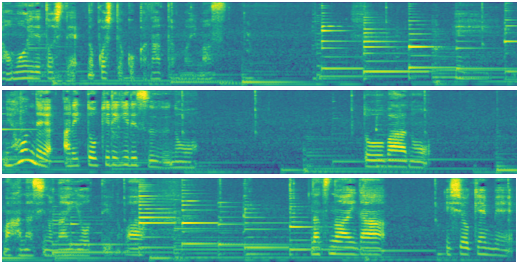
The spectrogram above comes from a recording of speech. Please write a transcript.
まあ、思い出として残しておこうかなと思います。日本でアリとキリギリスの動画の、まあ、話の内容っていうのは夏の間一生懸命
